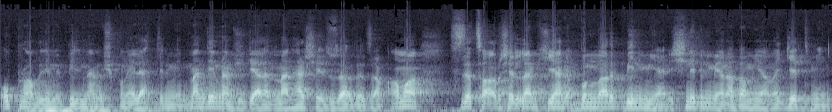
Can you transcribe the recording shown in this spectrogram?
o problemi bilməmiş bunu elətdirməyin. Mən demirəm ki, gəlin mən hər şeyi düzəldəcəm, amma sizə çağırış edirəm ki, yəni bunları bilməyən, işini bilməyən adamın yanına getməyin.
